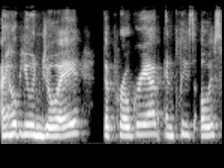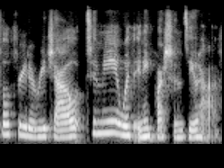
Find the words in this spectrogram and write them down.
I hope you enjoy the program, and please always feel free to reach out to me with any questions you have.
